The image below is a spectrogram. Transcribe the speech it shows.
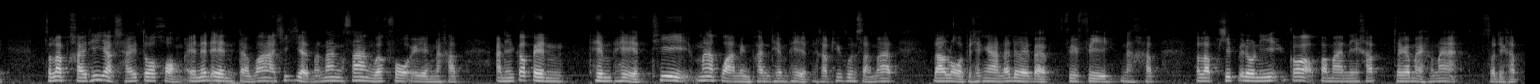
สำหรับใครที่อยากใช้ตัวของ NSN แต่ว่าขี้เกียจมานั่งสร้าง workflow เองนะครับ อันนี้ก็เป็นเทมเพลตที่มากกว่า 1,000 เทมเพลตนะครับที่คุณสามารถดาวน์โหลดไปใช้งานได้เลยแบบฟรีๆนะครับสำหรับคลิปวิดีโอนี้ก็ประมาณนี้ครับ เจอกันใหม่ข้างหน้า สวัสดีครับ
